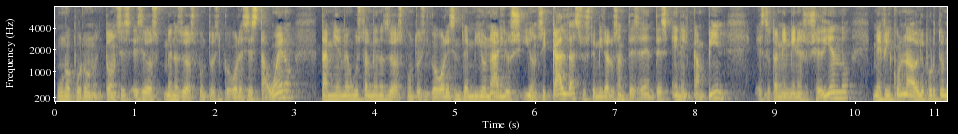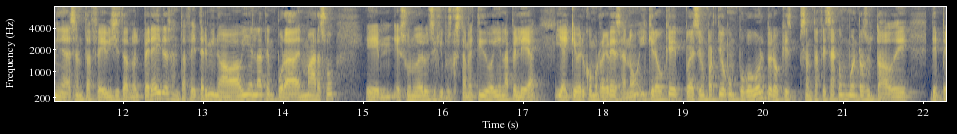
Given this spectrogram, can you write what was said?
uno por uno. Entonces, ese dos, menos de 2.5 goles está bueno. También me gusta el menos de 2.5 goles entre Millonarios y Once Caldas. Si usted mira los antecedentes en el Campín, esto también viene sucediendo. Me fui con la doble oportunidad de Santa Fe visitando el Pereira. Santa Fe terminaba bien la temporada en marzo. Eh, es uno de los equipos que está metido ahí en la pelea y hay que ver cómo regresa, ¿no? Y creo que puede ser un partido con poco gol, pero que Santa Fe saca un buen resultado de, de Pereira.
